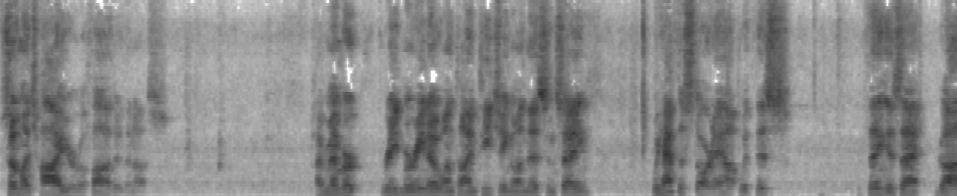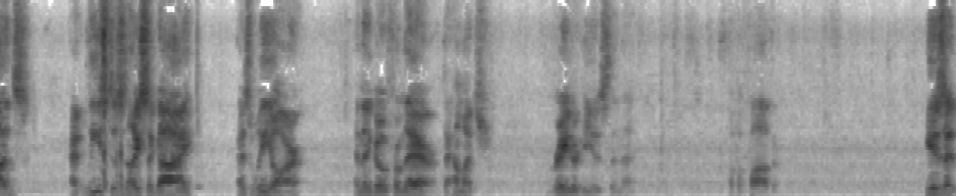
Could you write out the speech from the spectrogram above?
So much higher a Father than us. I remember Reed Marino one time teaching on this and saying, we have to start out with this thing is that God's at least as nice a guy as we are, and then go from there to how much greater he is than that of a father. He is at,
